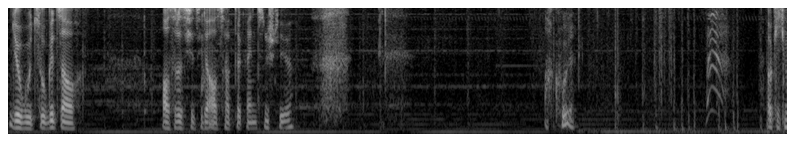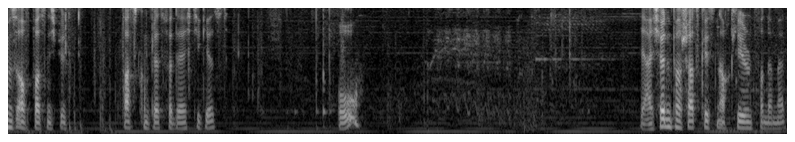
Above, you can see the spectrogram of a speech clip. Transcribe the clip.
Ja gut, so geht's auch. Außer, dass ich jetzt wieder außerhalb der Grenzen stehe. Ach, cool. Okay, ich muss aufpassen, ich bin fast komplett verdächtig jetzt. Oh. Ja, ich werde ein paar Schatzkisten auch clearen von der Map.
